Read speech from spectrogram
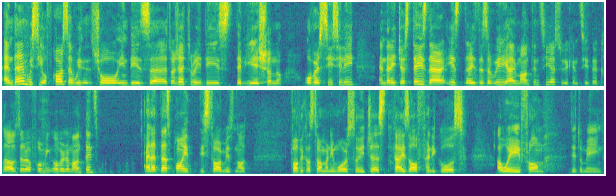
And then we see, of course, that we show in this uh, trajectory this deviation over Sicily. And then it just stays there. Is, there is, there's a really high mountains here, so you can see the clouds that are forming over the mountains. And at that point, this storm is not tropical storm anymore, so it just dies off and it goes away from the domain.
